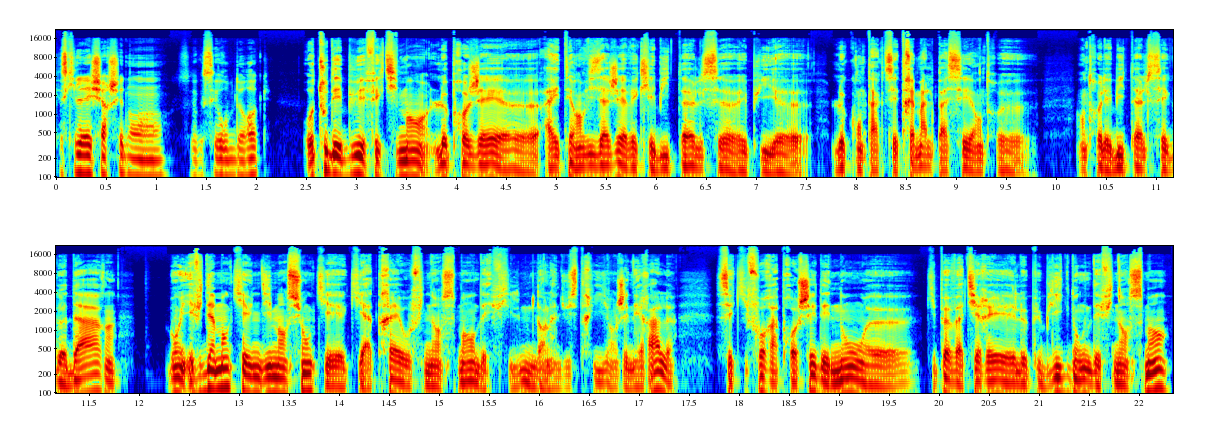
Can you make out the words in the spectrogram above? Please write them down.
Qu'est-ce qu'il allait chercher dans ces groupes de rock? Au tout début, effectivement, le projet euh, a été envisagé avec les Beatles euh, et puis euh, le contact s'est très mal passé entre, entre les Beatles et Godard. Bon, évidemment qu'il y a une dimension qui, est, qui a trait au financement des films dans l'industrie en général, c'est qu'il faut rapprocher des noms qui peuvent attirer le public, donc des financements.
